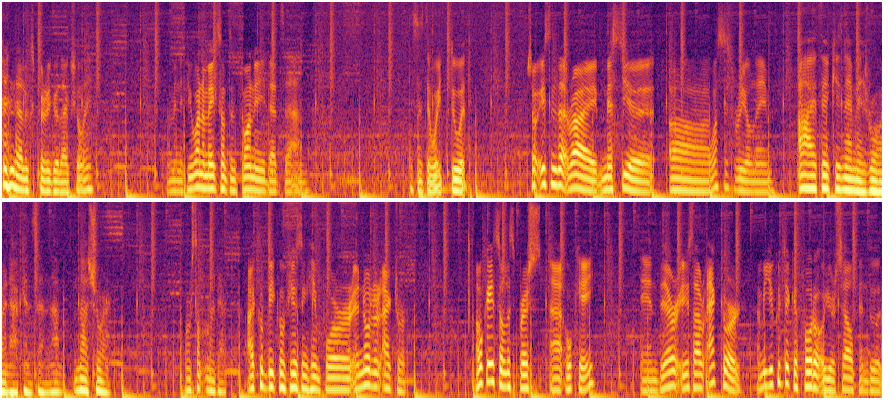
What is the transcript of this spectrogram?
That looks pretty good actually. I mean, if you want to make something funny, that's um, this is the way to do it. So isn't that right, Monsieur? Uh, what's his real name? I think his name is Rowan Atkinson. I'm not sure, or something like that. I could be confusing him for another actor. Okay, so let's press uh, OK, and there is our actor. I mean, you could take a photo of yourself and do it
